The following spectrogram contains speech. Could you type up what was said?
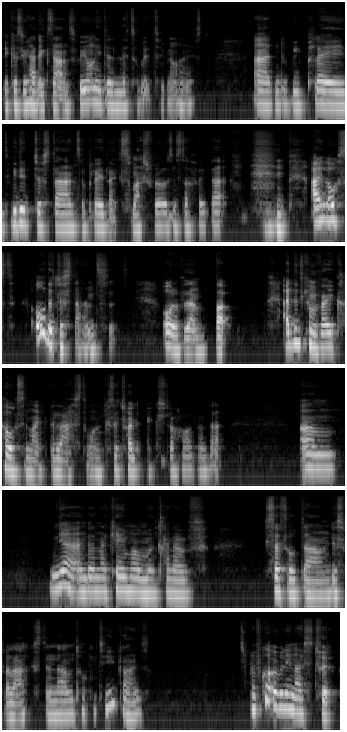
because we had exams. We only did a little bit to be honest. And we played, we did Just Dance and played like Smash Bros and stuff like that. I lost all the Just Dances, all of them, but I did come very close in like the last one because I tried extra hard on that. Um, yeah, and then I came home and kind of settled down, just relaxed, and now I'm talking to you guys. I've got a really nice trip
